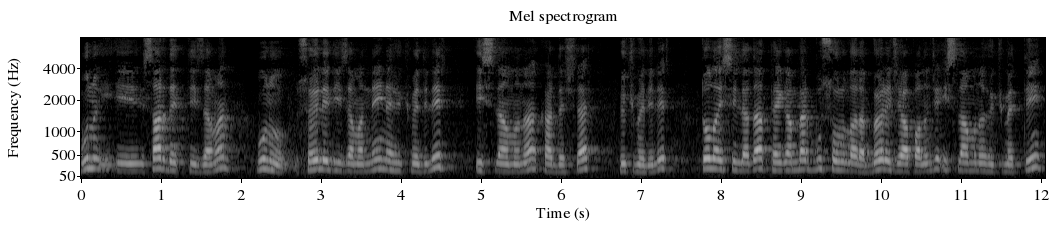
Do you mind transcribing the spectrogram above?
bunu e, sard ettiği zaman, bunu söylediği zaman neyine hükmedilir? İslam'ına kardeşler hükmedilir. Dolayısıyla da peygamber bu sorulara böyle cevap alınca İslam'ına hükmetti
